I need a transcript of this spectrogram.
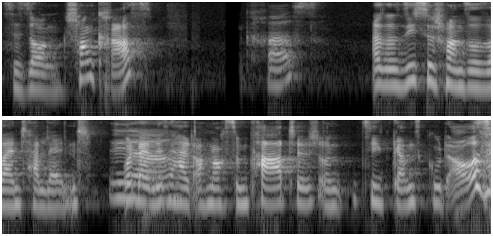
Saison. Schon krass. Krass. Also siehst du schon so sein Talent. Und dann Ja. ist er halt auch noch sympathisch und sieht ganz gut aus.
